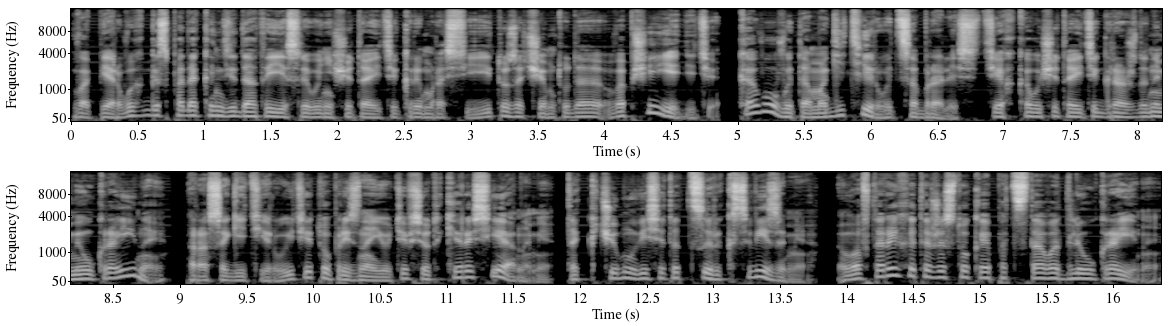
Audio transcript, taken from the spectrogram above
Во-первых, господа кандидаты, если вы не считаете Крым Россией, то зачем туда вообще едете? Кого вы там агитировать собрались? Тех, кого считаете гражданами Украины? Раз агитируете, то признаете все-таки россиянами. Так к чему весь этот цирк с визами? Во-вторых, это жестокая подстава для Украины.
